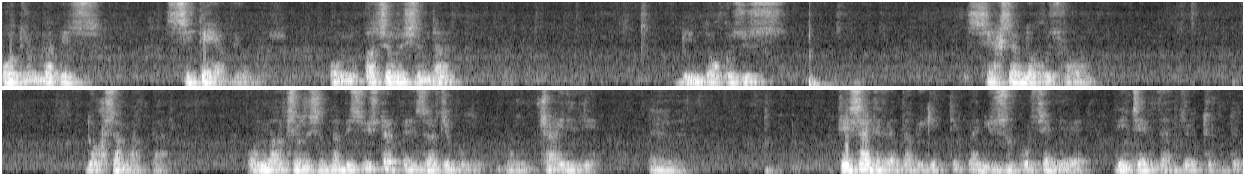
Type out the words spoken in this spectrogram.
Bodrum'da bir site yapıyorlar. Onun açılışında 1989 falan. 90 hatta. Onun açılışında biz 3-4 eczacı bulduk. Bu Çaylili. Evet. Tesadüfen tabii gittik. Ben Yusuf Kurçenli'yi Dinçeri'den götürdüm.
